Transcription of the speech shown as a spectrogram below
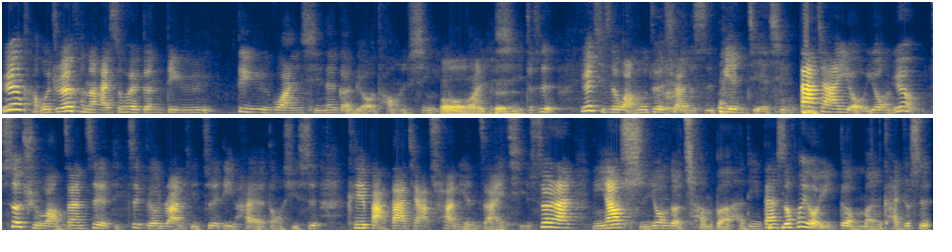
因为我觉得可能还是会跟地域。地域关系那个流通性有关系，oh. 就是因为其实网络最需要就是便捷性，大家有用。因为社群网站这这个软体最厉害的东西是可以把大家串联在一起。虽然你要使用的成本很低，但是会有一个门槛，就是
